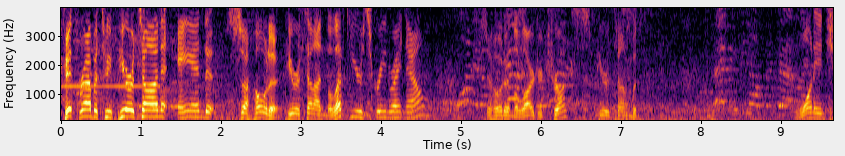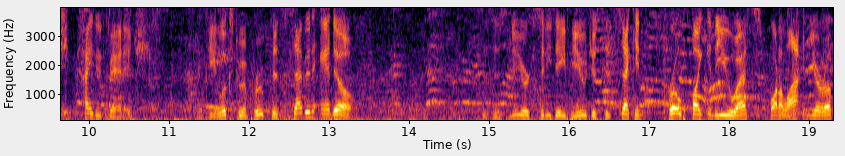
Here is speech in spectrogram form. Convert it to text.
Fifth round between Pirotton and Sahota. Pirotton on the left of your screen right now. Sahota in the larger trunks. Pirotton with one inch height advantage as he looks to improve to 7 and 0. This is his New York City debut, just his second pro fight in the U.S. Fought a lot in Europe.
